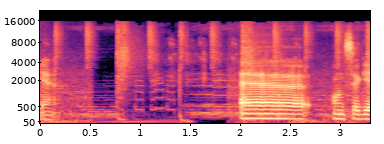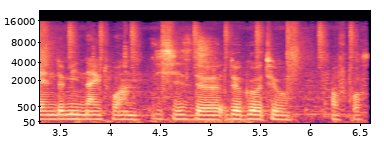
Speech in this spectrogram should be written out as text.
yeah. Uh, once again, the midnight one. This is the, the go-to, of course.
